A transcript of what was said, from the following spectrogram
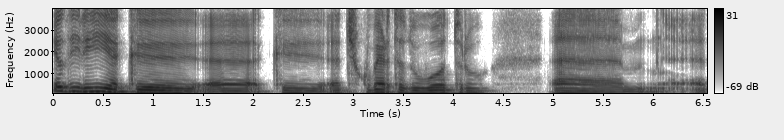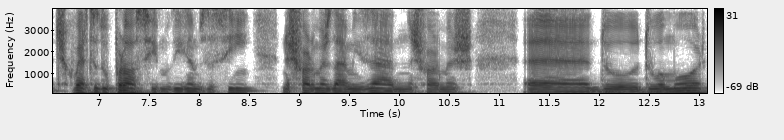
eu diria que, uh, que a descoberta do outro, uh, a descoberta do próximo, digamos assim, nas formas da amizade, nas formas uh, do, do amor,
